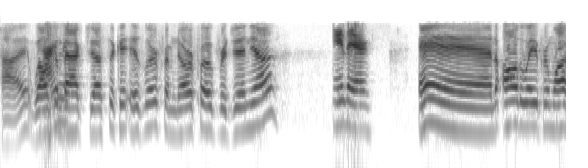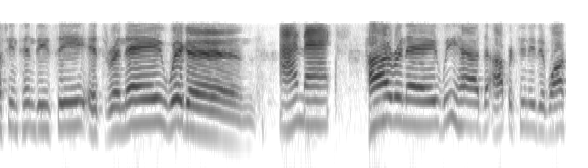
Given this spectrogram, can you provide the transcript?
Hi. Welcome Hi. back, Jessica Isler from Norfolk, Virginia. Hey there. And all the way from Washington, D.C., it's Renee Wiggins. Hi, Max. Hi, Renee. We had the opportunity to walk,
